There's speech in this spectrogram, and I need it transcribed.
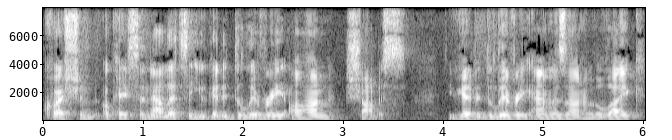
question. Okay, so now let's say you get a delivery on Shabbos. You get a delivery, Amazon or the like.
